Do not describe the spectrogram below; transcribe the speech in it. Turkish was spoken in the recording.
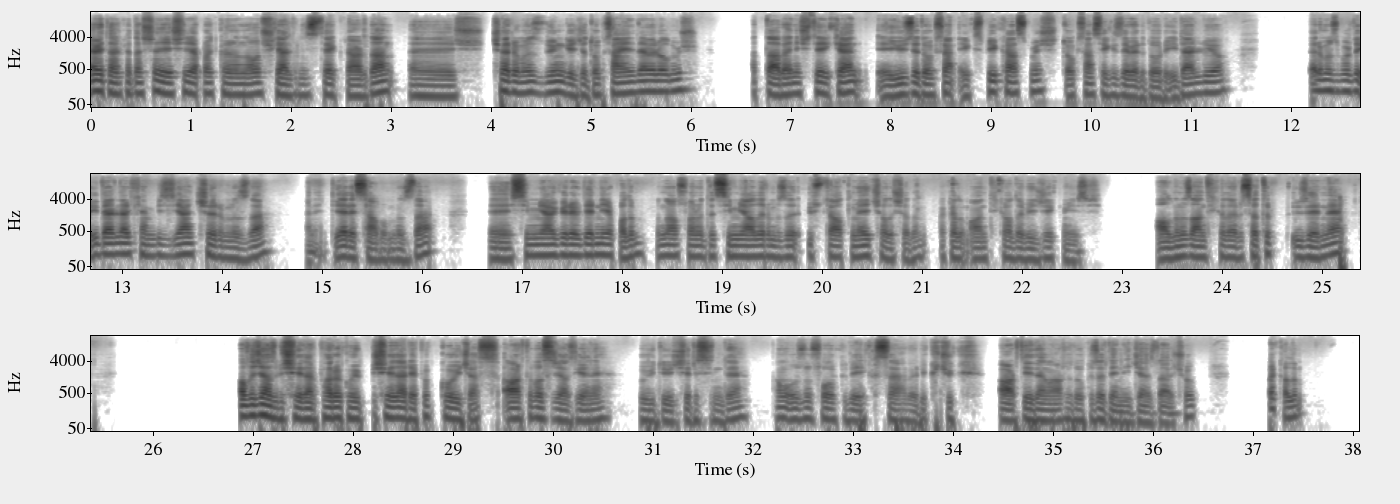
Evet arkadaşlar Yeşil Yaprak kanalına hoş geldiniz tekrardan. Ee, çarımız dün gece 97 level olmuş. Hatta ben işteyken e, %90 XP kasmış. 98 level'e doğru ilerliyor. Çarımız burada ilerlerken biz yan çarımızla hani diğer hesabımızda e, simya görevlerini yapalım. Bundan sonra da simyalarımızı üste atmaya çalışalım. Bakalım antika alabilecek miyiz? Aldığımız antikaları satıp üzerine Alacağız bir şeyler, para koyup bir şeyler yapıp koyacağız. Artı basacağız gene bu video içerisinde. Ama uzun soluklu değil, kısa böyle küçük artı 7'den artı 9'a deneyeceğiz daha çok. Bakalım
